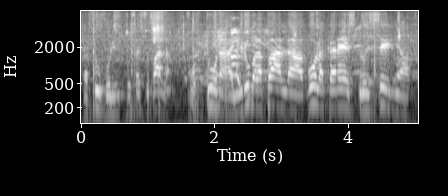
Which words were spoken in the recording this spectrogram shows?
Tartufoli, possesso palla. Fortuna gli ruba la palla, vola canestro e segna.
